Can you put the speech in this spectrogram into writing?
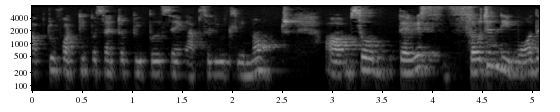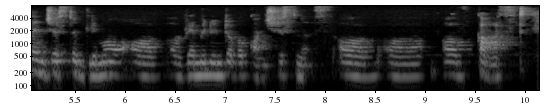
up to 40% of people saying absolutely not. Um, so there is certainly more than just a glimmer of a remnant of a consciousness of, uh, of caste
